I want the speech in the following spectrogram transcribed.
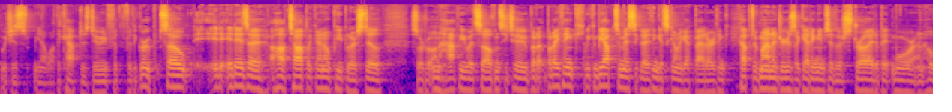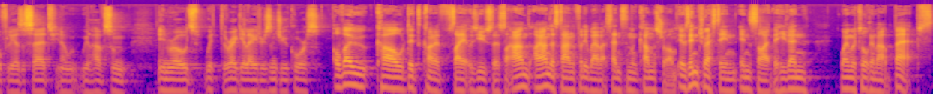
which is you know what the captive is doing for, for the group. So it, it is a, a hot topic. I know people are still sort of unhappy with Solvency 2, but but I think we can be optimistic. I think it's going to get better. I think captive managers are getting into their stride a bit more, and hopefully, as I said, you know, we'll have some inroads with the regulators in due course. Although Carl did kind of say it was useless, I, un- I understand fully where that sentiment comes from. It was interesting insight that he then, when we're talking about BEPS,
